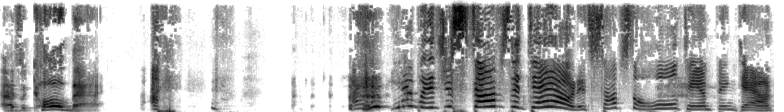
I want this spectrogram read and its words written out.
as a callback. I, I, yeah, but it just stops it down. It stops the whole damn thing down,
